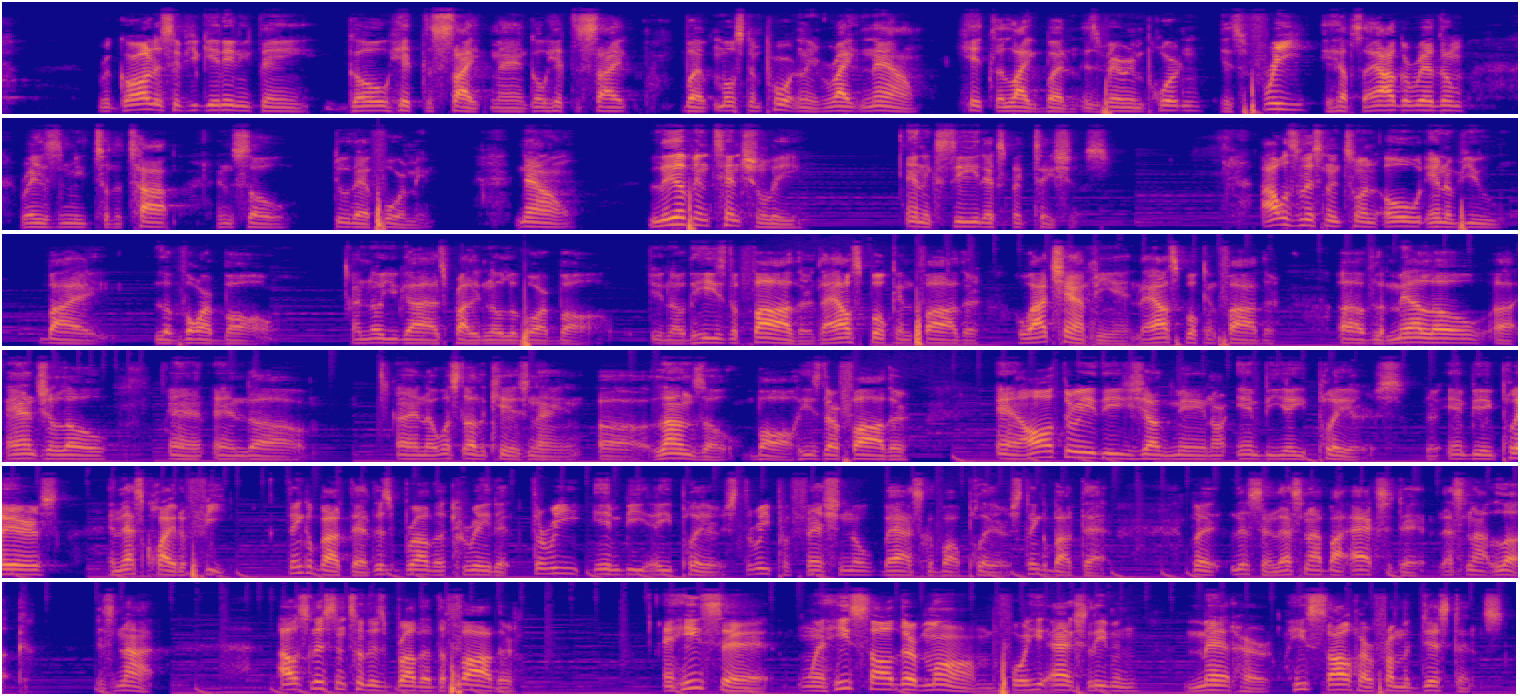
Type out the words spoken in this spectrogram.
Regardless if you get anything, go hit the site, man. Go hit the site. But most importantly, right now, hit the like button. It's very important. It's free. It helps the algorithm, raises me to the top. And so do that for me. Now, live intentionally and exceed expectations. I was listening to an old interview by LaVar Ball. I know you guys probably know LaVar Ball. You know, he's the father, the outspoken father who I champion, the outspoken father of LaMelo, uh, Angelo, and and uh, and uh, what's the other kid's name? Uh, Lonzo Ball. He's their father, and all three of these young men are NBA players. They're NBA players, and that's quite a feat. Think about that. This brother created three NBA players, three professional basketball players. Think about that. But listen, that's not by accident. That's not luck. It's not. I was listening to this brother, the father, and he said when he saw their mom before he actually even met her, he saw her from a distance.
